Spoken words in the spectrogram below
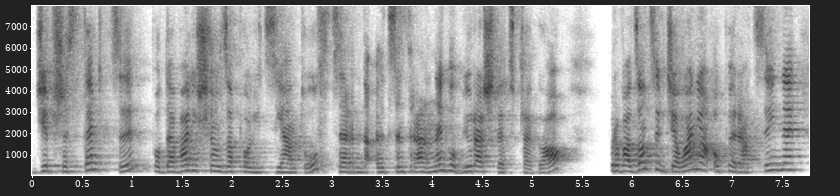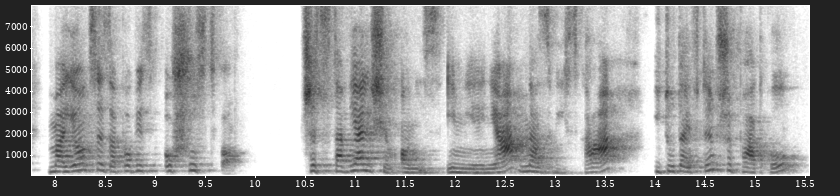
gdzie przestępcy podawali się za policjantów Centralnego Biura Śledczego prowadzących działania operacyjne mające zapobiec oszustwom. Przedstawiali się oni z imienia, nazwiska i tutaj w tym przypadku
